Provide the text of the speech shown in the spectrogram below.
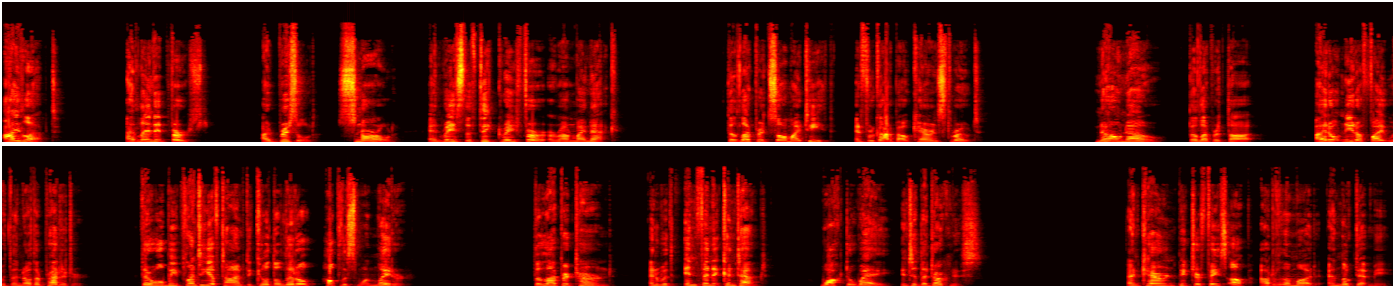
I leapt. I landed first. I bristled, snarled, and raised the thick gray fur around my neck. The leopard saw my teeth and forgot about Karen's throat. No, no, the leopard thought. I don't need a fight with another predator. There will be plenty of time to kill the little, helpless one later. The leopard turned and, with infinite contempt, walked away into the darkness. And Karen picked her face up out of the mud and looked at me.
